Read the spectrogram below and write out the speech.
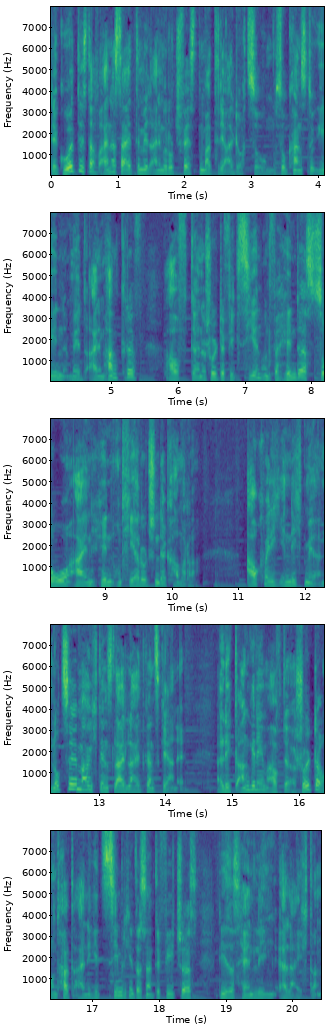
Der Gurt ist auf einer Seite mit einem rutschfesten Material durchzogen. So kannst du ihn mit einem Handgriff auf deiner Schulter fixieren und verhinderst so ein Hin- und Herrutschen der Kamera. Auch wenn ich ihn nicht mehr nutze, mag ich den Slide Light ganz gerne. Er liegt angenehm auf der Schulter und hat einige ziemlich interessante Features, die das Handling erleichtern.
